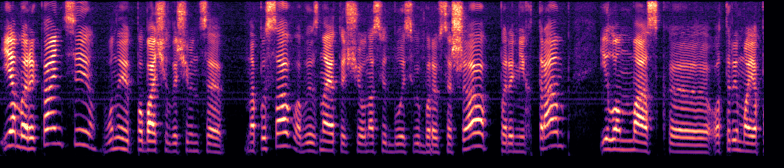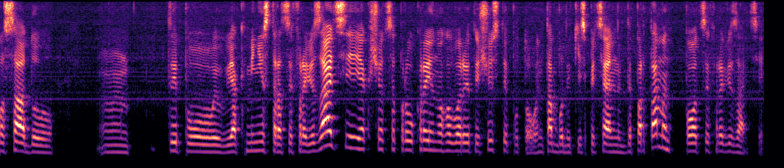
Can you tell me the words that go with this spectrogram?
І американці вони побачили, що він це написав. А ви знаєте, що у нас відбулись вибори в США, переміг Трамп. Ілон Маск е, отримає посаду, типу, як міністра цифровізації, якщо це про Україну говорити, щось типу того. Там буде якийсь спеціальний департамент по цифровізації.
